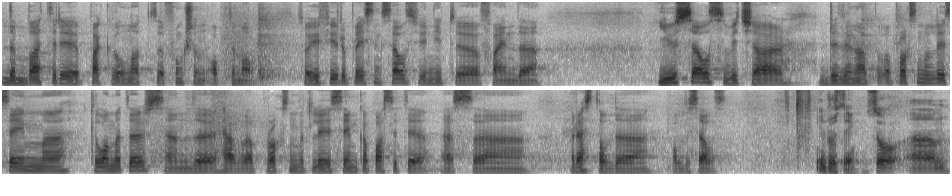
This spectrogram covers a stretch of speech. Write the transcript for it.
the battery pack will not uh, function optimal. So if you're replacing cells, you need to find the use cells which are driven up approximately same uh, kilometers and uh, have approximately same capacity as uh, rest of the of the cells. Interesting. So, um,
